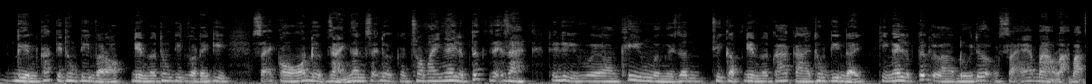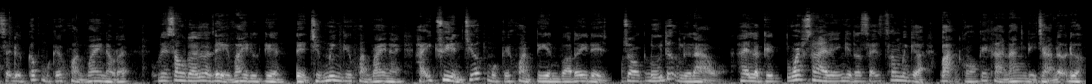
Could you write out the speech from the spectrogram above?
điền các cái thông tin vào đó. Điền vào thông tin vào đấy thì sẽ có được giải ngân, sẽ được cho vay ngay lập tức, dễ dàng. Thế thì ờ, khi mà người dân truy cập điền vào các cái thông tin đấy thì ngay lập tức là đối tượng sẽ bảo lại bạn sẽ được cấp một cái khoản vay nào đấy. Thế sau đó là để vay được tiền. Để chứng minh cái khoản vay này, hãy chuyển trước một cái khoản tiền vào đây để cho đối tượng lừa đảo hay là cái website đấy người ta sẽ xác minh là bạn có cái khả năng để trả nợ được.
